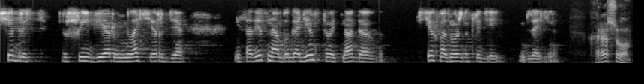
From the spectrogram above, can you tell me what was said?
щедрость души, веру, милосердие. И, соответственно, облагоденствовать надо всех возможных людей обязательно. Хорошо.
